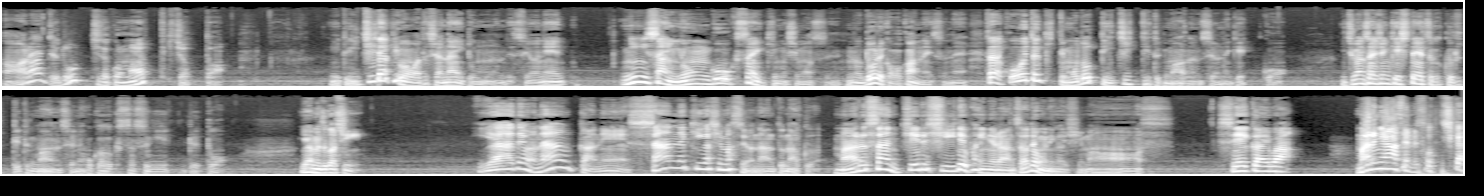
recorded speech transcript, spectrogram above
あれってどっちだ？これ迷ってきちゃった。えっ、と、1だけは私はないと思うんですよね。2、3、4、5臭い気もします。のどれかわかんないですよね。ただこういう時って戻って1っていう時もあるんですよね、結構。一番最初に消したやつが来るっていう時もあるんですよね。他が臭すぎると。いや、難しい。いや、でもなんかね、3な気がしますよ、なんとなく。丸3、チェルシーでファイナルアンサーでお願いします。正解は、丸に合わせるそっちか。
